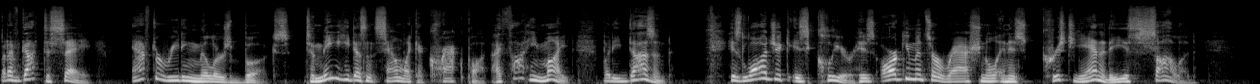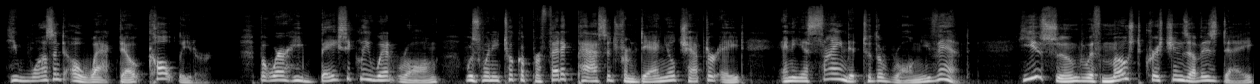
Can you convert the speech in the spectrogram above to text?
But I've got to say, after reading Miller's books, to me he doesn't sound like a crackpot. I thought he might, but he doesn't. His logic is clear, his arguments are rational, and his Christianity is solid. He wasn't a whacked out cult leader. But where he basically went wrong was when he took a prophetic passage from Daniel chapter 8 and he assigned it to the wrong event. He assumed with most Christians of his day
